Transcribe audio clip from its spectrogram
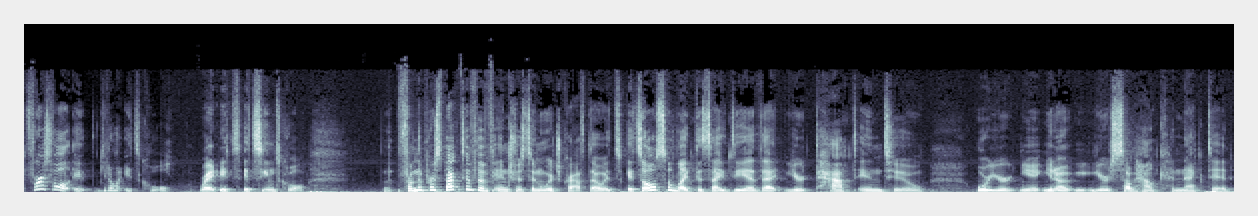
first of all, it, you know what? It's cool, right? It's it seems cool. From the perspective of interest in witchcraft, though, it's it's also like this idea that you're tapped into, or you're you, you know you're somehow connected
